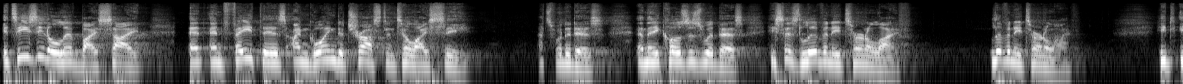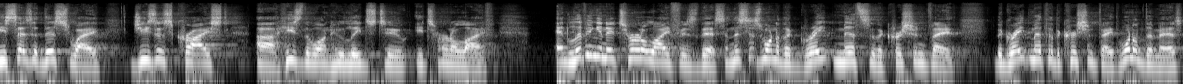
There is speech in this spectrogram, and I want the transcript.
it's easy to live by sight, and, and faith is I'm going to trust until I see. That's what it is. And then he closes with this He says, Live an eternal life. Live an eternal life. He, he says it this way Jesus Christ, uh, He's the one who leads to eternal life. And living in eternal life is this, and this is one of the great myths of the Christian faith. The great myth of the Christian faith, one of them is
